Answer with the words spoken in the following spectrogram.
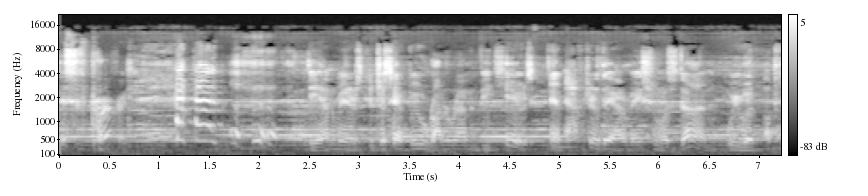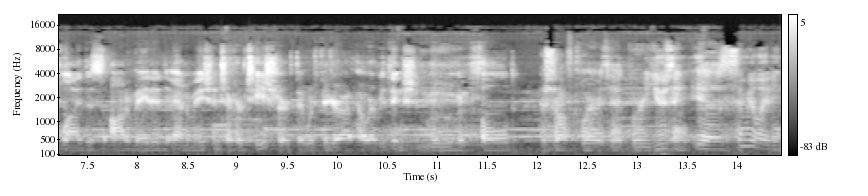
This is perfect. The animators could just have Boo run around and be cute, and after the animation was done, we would apply this automated animation to her t-shirt that would figure out how everything should move and fold. The software that we're using is simulating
